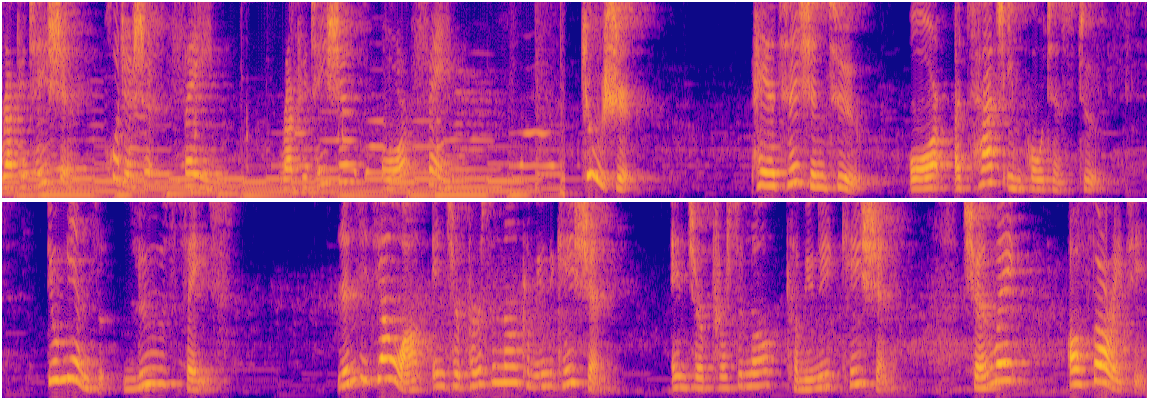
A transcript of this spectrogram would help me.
reputation，或者是 fame，reputation or fame，重视，pay attention to or attach importance to，丢面子，lose face，人际交往，interpersonal communication，interpersonal communication， 权威。authority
